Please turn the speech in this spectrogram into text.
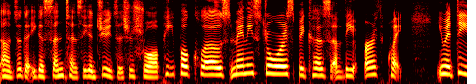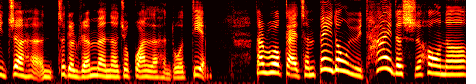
呃这个一个 sentence 一个句子是说 People close many stores because of the earthquake，因为地震很这个人们呢就关了很多店。那如果改成被动语态的时候呢，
